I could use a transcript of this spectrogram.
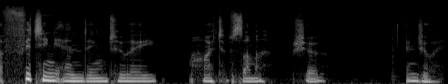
a fitting ending to a height of summer show. Enjoy.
